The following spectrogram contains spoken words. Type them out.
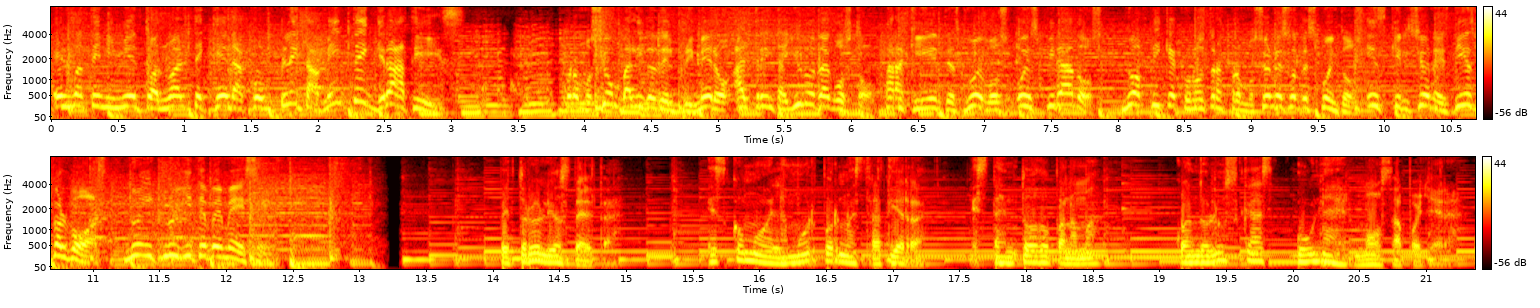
el mantenimiento anual te queda completamente gratis. Promoción válida del primero al 31 de agosto para clientes nuevos o expirados. No aplica con otras promociones o descuentos. Inscripciones 10 balboas. No incluye TBMS. Petróleos Delta. Es como el amor por nuestra tierra. Está en todo Panamá. Cuando luzcas una hermosa pollera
